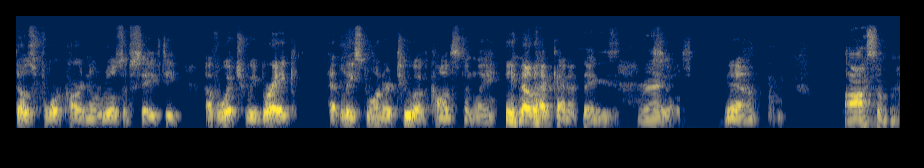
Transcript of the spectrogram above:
those four cardinal rules of safety, of which we break at least one or two of constantly. You know that kind of thing. Right. So, yeah. Awesome.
